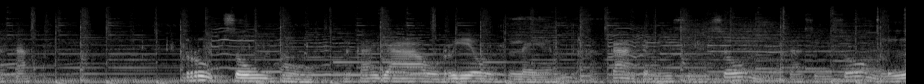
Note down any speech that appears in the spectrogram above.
นะคะ รูปทรงห่อนะคะยาวเรียวแหลมนะคะก้านจะมีสีส้มนะคะสีส้มหรือ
